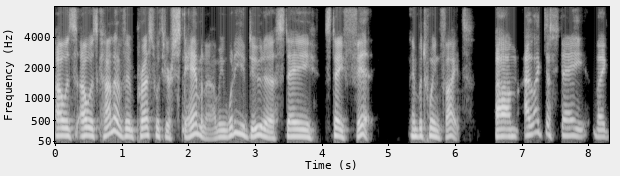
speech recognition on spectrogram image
I was, I was kind of impressed with your stamina. I mean, what do you do to stay, stay fit in between fights? Um, I like to stay like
